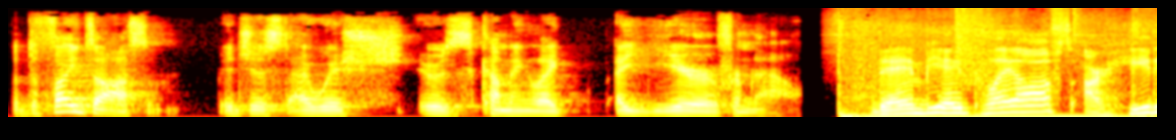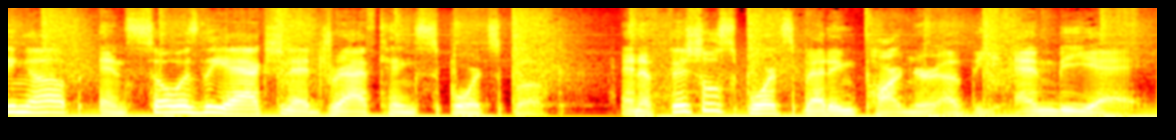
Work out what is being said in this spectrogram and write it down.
But the fight's awesome. It just, I wish it was coming like a year from now. The NBA playoffs are heating up, and so is the action at DraftKings Sportsbook, an official sports betting partner of the NBA.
